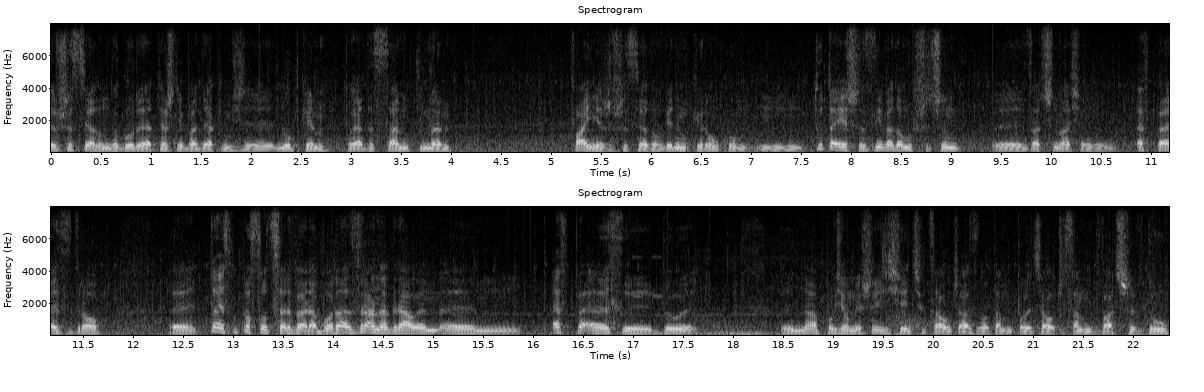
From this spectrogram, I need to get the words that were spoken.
Że wszyscy jadą do góry, ja też nie będę jakimś e, nubkiem, pojadę z całym teamem. Fajnie, że wszyscy jadą w jednym kierunku. Mm, Tutaj jeszcze z niewiadomych przyczyn e, zaczyna się FPS drop. E, To jest po prostu od serwera, bo raz z rana grałem, em, FPS y były y, na poziomie 60 cały czas, no tam poleciało czasami 2-3 w dół,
